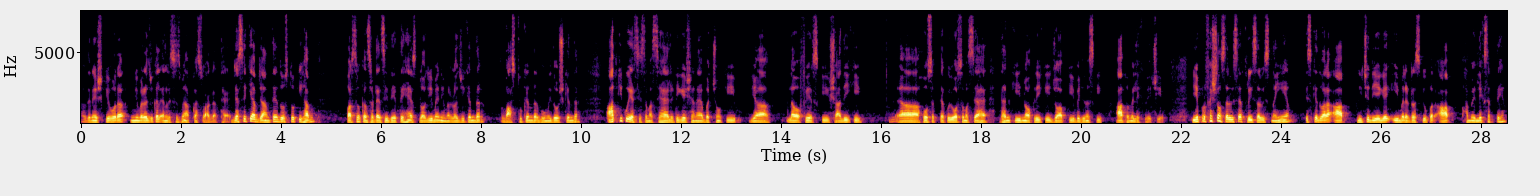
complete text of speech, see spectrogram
दिनेश की वोरा न्यूमरोलॉजिकल एनालिसिस में आपका स्वागत है। जैसे कि आप जानते हैं दोस्तों कि हम पर्सनल कंसल्टेंसी देते हैं एस्ट्रोलॉजी में, न्यूमरोलॉजी के अंदर, वास्तु के अंदर, भूमि दोष के अंदर। आपकी कोई ऐसी समस्या है लिटिगेशन है, बच्चों की या लव अफेयर्स की, शादी की, या हो सकता है कोई और समस्या है, धन की, नौकरी की जॉब की बिज़नेस की, आप हमें लिख भेजिए। ये प्रोफेशनल सर्विस है फ्री सर्विस नहीं है। इसके द्वारा आप नीचे दिए गए ईमेल एड्रेस के ऊपर आप हमें लिख सकते हैं।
